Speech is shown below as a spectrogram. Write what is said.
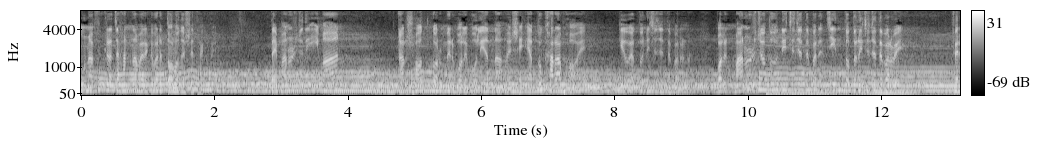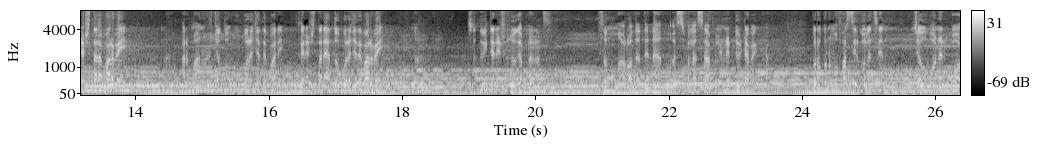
মুনাফিকরা জাহান্নামের একেবারে তলদেশে থাকবে। তাই মানুষ যদি ইমান আর সৎকর্মের বলে বলিয়ান না হয়, সে এত খারাপ হয়, কেউ এত নিচে যেতে পারে না। বলেন, মানুষ যত নিচে যেতে পারে, জিন তত নিচে যেতে পারবে? ফেরেশতারা পারবে? না। আর মানুষ যত উপরে যেতে পারে, ফেরেশতারা এত উপরে যেতে পারবে? So, দুইটারই সুযোগ আপনার আছে। আসফালা সাফিলিনের দুইটা ব্যাখ্যা। কোন কোন মুফাসসির বলেছেন যৌবনের পর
